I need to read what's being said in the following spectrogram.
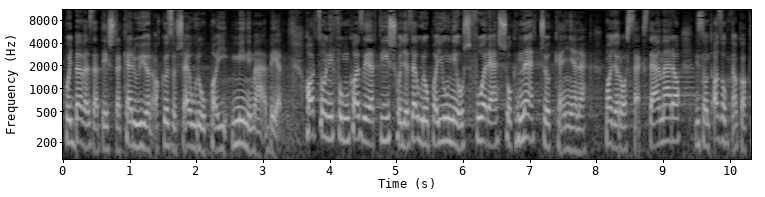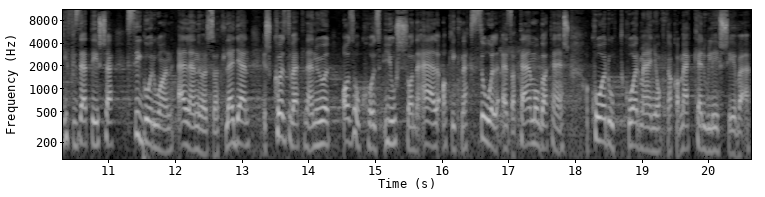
hogy bevezetésre kerüljön a közös európai minimálbér. Harcolni fogunk azért is, hogy az Európai Uniós források ne csökkenjenek Magyarország számára, viszont azoknak a kifizetése szigorúan ellenőrzött legyen, és közvetlenül azokhoz jusson el, akiknek szól ez a támogatás, a korrupt kormányoknak a megkerülésével.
